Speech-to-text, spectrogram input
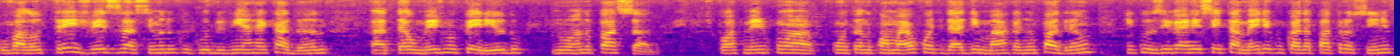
o valor três vezes acima do que o clube vinha arrecadando até o mesmo período no ano passado. O esporte mesmo com a- contando com a maior quantidade de marcas no padrão, inclusive a receita média com cada patrocínio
